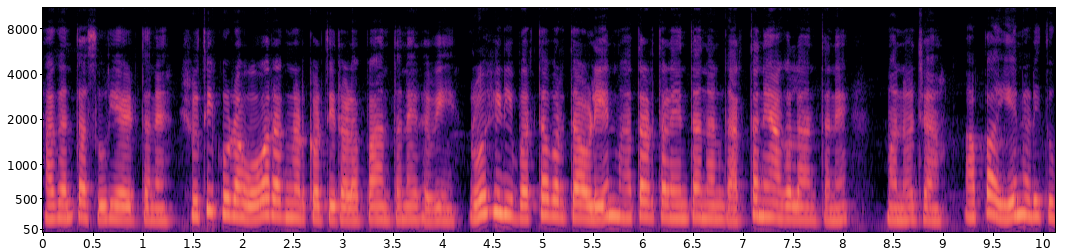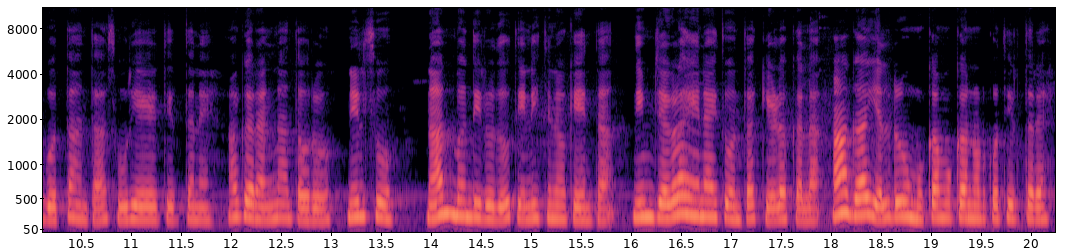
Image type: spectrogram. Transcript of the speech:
ಹಾಗಂತ ಸೂರ್ಯ ಹೇಳ್ತಾನೆ. ಶ್ರುತಿ ಕೂಡ ಓವರ್ ಆಗಿ ನಡ್ಕೊಳ್ತಿದ್ದಾಳಪ್ಪ ಅಂತಾನೆ ರವಿ. ರೋಹಿಣಿ ಬರ್ತಾ ಬರ್ತಾ ಅವಳು ಏನು ಮಾತಾಡ್ತಾಳೆ ಅಂತ ನನ್ಗೆ ಅರ್ಥನೇ ಆಗೋಲ್ಲ, ಅಂತಾನೆ ಮನೋಜ. ಅಪ್ಪ, ಏನು ನಡೀತು ಗೊತ್ತಾ? ಅಂತ ಸೂರ್ಯ ಹೇಳ್ತಿರ್ತಾನೆ. ಆಗ ರಂಗನಾಥ್ ಅವರು, ನಿಲ್ಸು ನಾನು ಬಂದಿರೋದು ತಿಂಡಿ ತಿನ್ನೋಕೆ ಅಂತ. ನಿಮ್ಮ ಜಗಳ ಏನಾಯಿತು ಅಂತ ಕೇಳೋಕ್ಕಲ್ಲ ಆಗ ಎಲ್ಲರೂ ಮುಖ ಮುಖ ನೋಡ್ಕೋತಿರ್ತಾರೆ.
